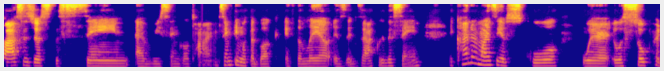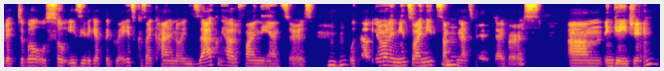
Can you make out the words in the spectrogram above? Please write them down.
class is just the same every single time, same thing with the book. If the layout is exactly the same, it kind of reminds me of school where it was so predictable. It was so easy to get the grades because I kind of know exactly how to find the answers mm-hmm. without, you know what I mean? So I need something mm-hmm. that's very diverse, um, engaging.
